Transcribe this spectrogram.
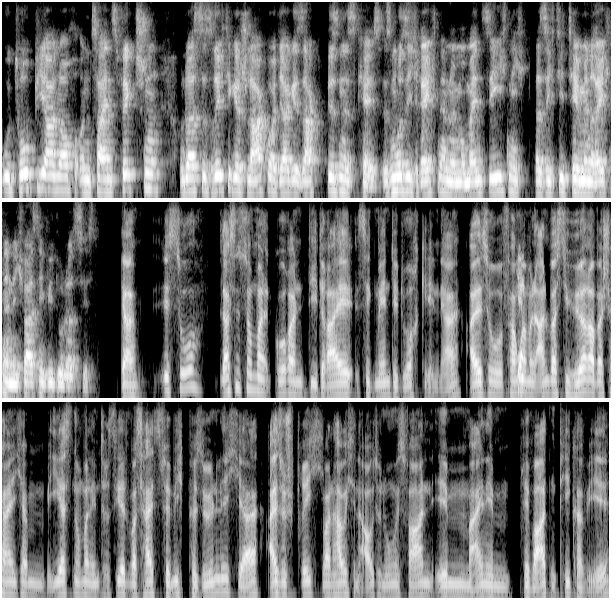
Utopia noch und Science Fiction. Und du hast das richtige Schlagwort ja gesagt, Business Case. Es muss sich rechnen. Im Moment sehe ich nicht, dass sich die Themen rechnen. Ich weiß nicht, wie du das siehst. Ja, ist so. Lass uns doch mal, Goran, die drei Segmente durchgehen. Ja? Also fangen ja. wir mal an, was die Hörer wahrscheinlich am ehesten nochmal interessiert. Was heißt für mich persönlich? Ja? Also sprich, wann habe ich ein autonomes Fahren in meinem privaten Pkw?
